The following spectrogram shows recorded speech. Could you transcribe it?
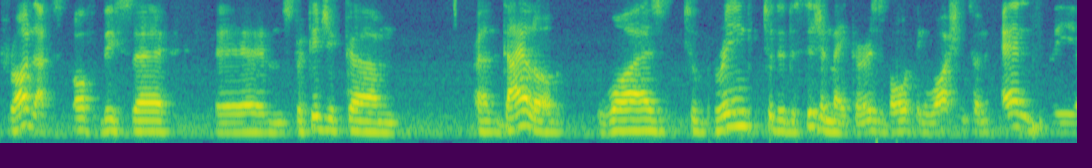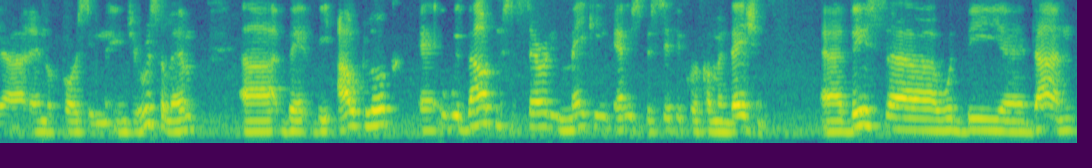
products of this um, strategic um, dialogue was to bring to the decision makers, both in Washington and the uh, and of course in, in Jerusalem, uh, the the outlook uh, without necessarily making any specific recommendations. Uh, this uh, would be uh, done,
